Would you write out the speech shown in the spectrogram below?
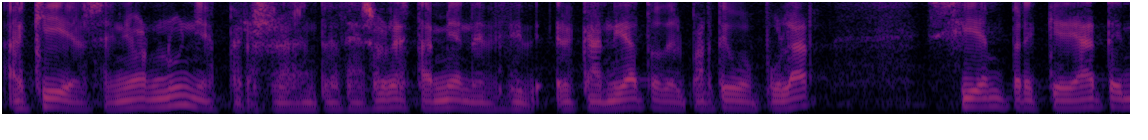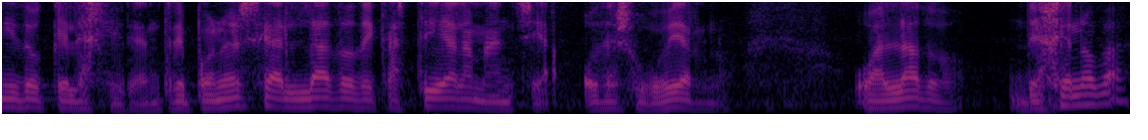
Aquí el señor Núñez, pero sus antecesores también, es decir, el candidato del Partido Popular, siempre que ha tenido que elegir entre ponerse al lado de Castilla-La Mancha o de su gobierno o al lado de Génova,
